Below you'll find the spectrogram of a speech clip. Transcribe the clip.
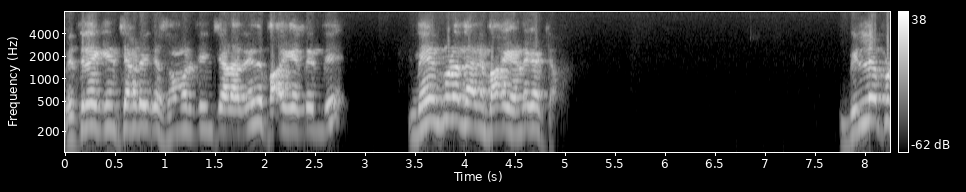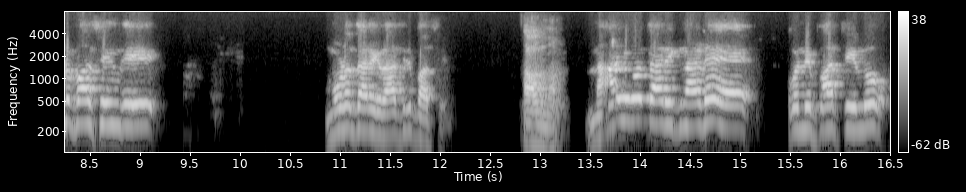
వ్యతిరేకించాడు ఇక సమర్థించాడు అనేది బాగా వెళ్ళింది. మేము కూడా దాన్ని బాగా ఎండగట్టాం. బిల్లు ఎప్పుడు పాస్ అయింది? మూడో తారీఖు రాత్రి పాస్ అయింది. అవును. నాలుగో తారీఖు నాడే కొన్ని పార్టీలు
